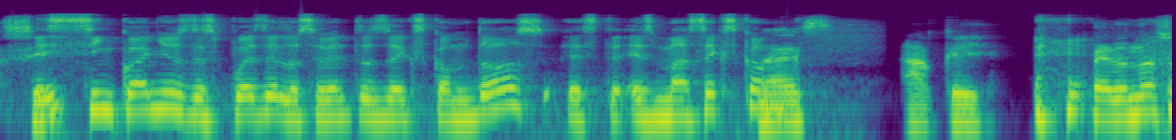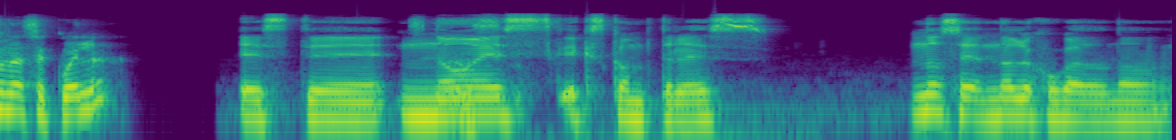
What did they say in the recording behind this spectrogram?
Sí. Es cinco años después de los eventos de XCOM 2. Este, es más XCOM. Nice. Ah, ok. Pero no es una secuela. Este. No Es- es XCOM 3. No sé, no lo he jugado, no.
